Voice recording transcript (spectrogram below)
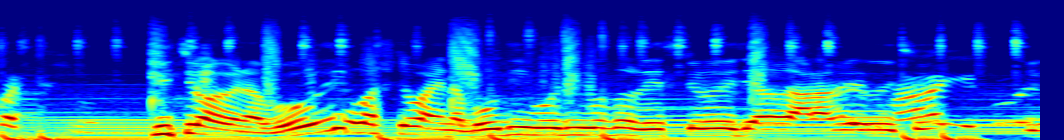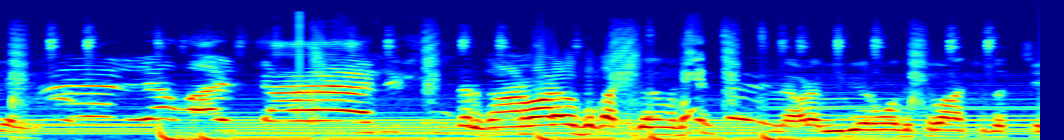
পাচ্ছিস। কিছু হবে না বৌদি কষ্ট পায় না বৌদি বৌদি মতো রেস্টে রয়েছে আর আরামে রয়েছে। ঠিক আছে। তার গান মারা বোকা ছিল ওরা ভিডিওর মধ্যে সে বানাচ্ছে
